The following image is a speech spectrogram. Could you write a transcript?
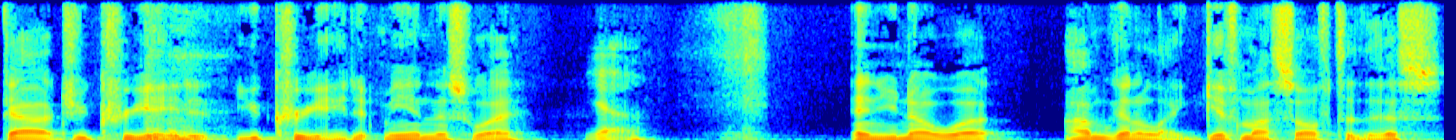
God, you created you created me in this way, Yeah. and you know what, I'm gonna like give myself to this,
